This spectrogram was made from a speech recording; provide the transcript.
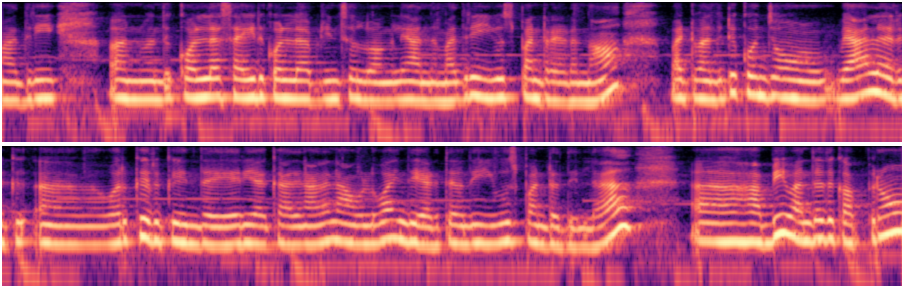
மாதிரி வந்து கொல்லை சைடு கொல்லை அப்படின்னு சொல்லுவாங்க இல்லையா அந்த மாதிரி யூஸ் பண்ணுற இடம் தான். பட் வந்துட்டு கொஞ்சம் வேலை இருக்குது ஒர்க் இருக்குது இந்த ஏரியாவுக்கு. அதனால் நான் அவ்வளோவா இந்த இடத்த வந்து யூஸ் பண்ணுறதில்ல ஹபி வந்ததுக்கப்புறம்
